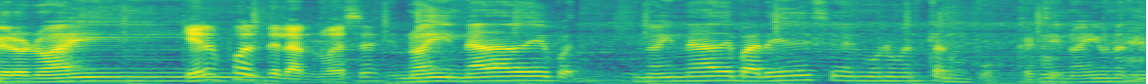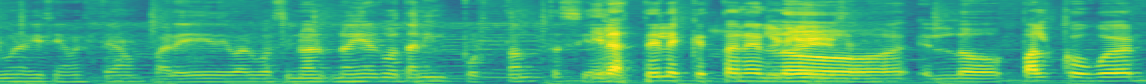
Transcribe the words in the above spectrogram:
Pero no hay. ¿Quién fue el de las nueces? No hay nada de no hay nada de paredes en el Monumental, ¿cachai? No hay una tribuna que se llama Esteban Paredes o algo así. No, no hay algo tan importante así. Y las teles que están en Yo los, en los palcos, weón,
